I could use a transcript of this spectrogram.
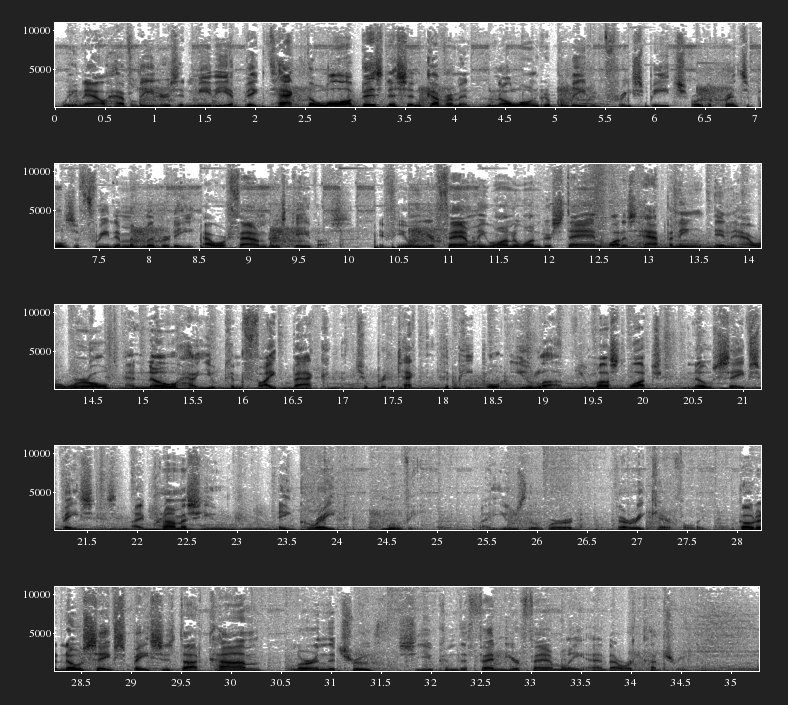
We now have leaders in media, big tech, the law, business, and government who no longer believe in free speech or the principles of freedom and liberty our founders gave us. If you and your family want to understand what is happening in our world and know how you can fight back to protect the people you love, you must watch No Safe Spaces. I promise you, a great movie. I use the word very carefully. Go to nosafespaces.com, learn the truth so you can defend your family and our country.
